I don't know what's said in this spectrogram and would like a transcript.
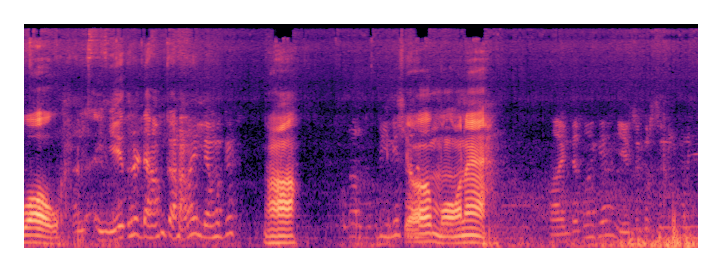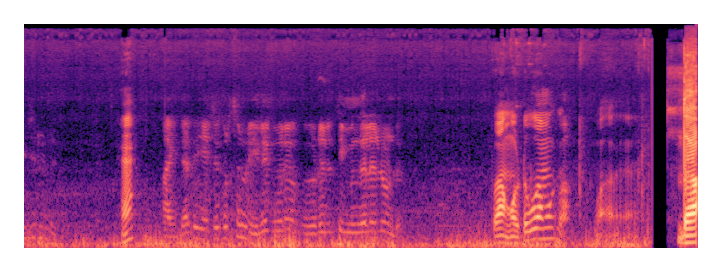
വാവ് ഇനി ഡാം കാണാനില്ല നമുക്ക്? ആ. മോനെ. അപ്പോൾ അങ്ങോട്ട് പോവാം നമുക്ക്. ഇതാ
